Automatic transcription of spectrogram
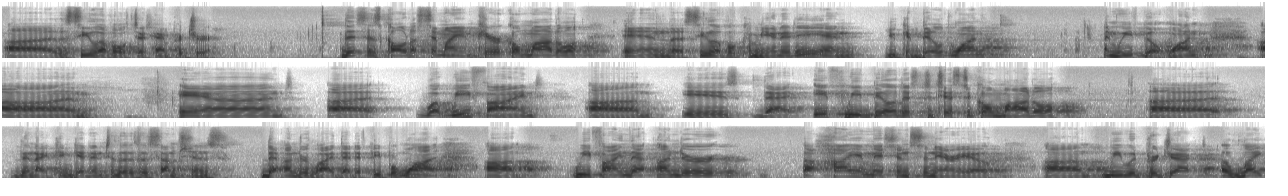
uh, the sea level to temperature? This is called a semi-empirical model in the sea level community, and you can build one, and we've built one. Um, and uh, what we find um, is that if we build a statistical model, uh, then I can get into those assumptions that underlie that if people want. Um, we find that under a high emission scenario, um, we would project a, like,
